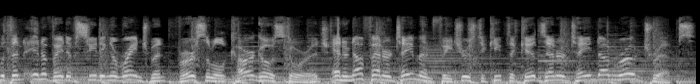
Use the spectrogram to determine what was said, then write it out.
with an innovative seating arrangement, versatile cargo storage, and enough entertainment features to keep the kids entertained on road trips.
